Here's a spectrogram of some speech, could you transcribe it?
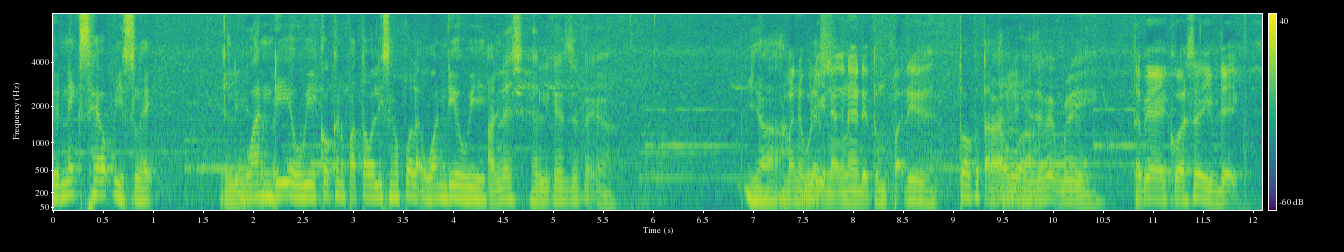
the next help is like Helicopter One day away. Kau kena patah balik Singapore Like one day away. Unless helicopter effect lah. Ya. Mana boleh nak kena ada tempat dia? Tu aku tak Tak tahu lah. helicopter effect boleh. Tapi aku rasa If that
